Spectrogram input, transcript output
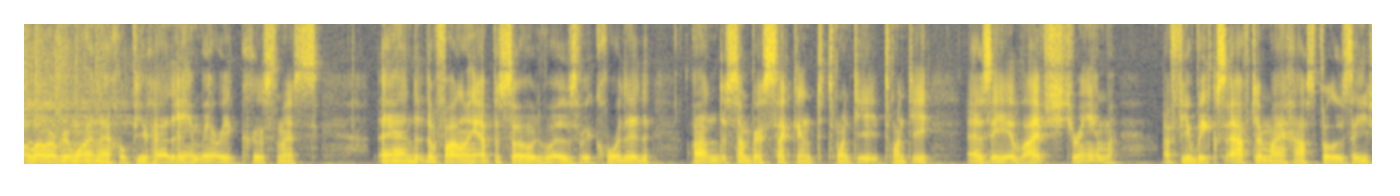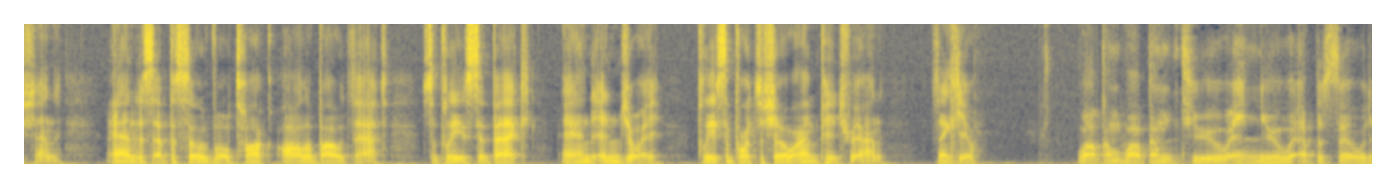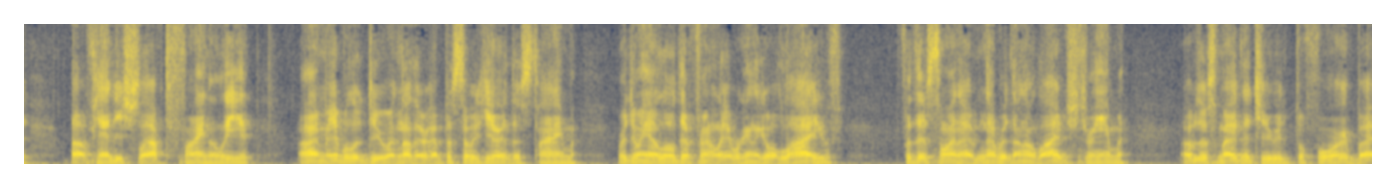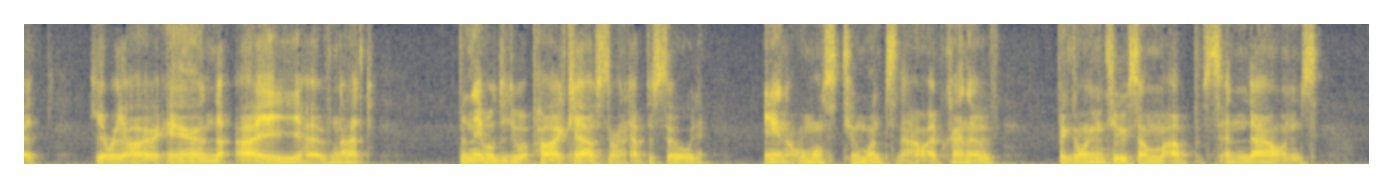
Hello, everyone. I hope you had a Merry Christmas. And the following episode was recorded on December 2nd, 2020, as a live stream a few weeks after my hospitalization. And this episode will talk all about that. So please sit back and enjoy. Please support the show on Patreon. Thank you. Welcome, welcome to a new episode of Handy Schlapped. Finally, I'm able to do another episode here. This time, we're doing it a little differently. We're going to go live for this one. I've never done a live stream of this magnitude before, but here we are. And I have not been able to do a podcast or an episode in almost two months now. I've kind of been going through some ups and downs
